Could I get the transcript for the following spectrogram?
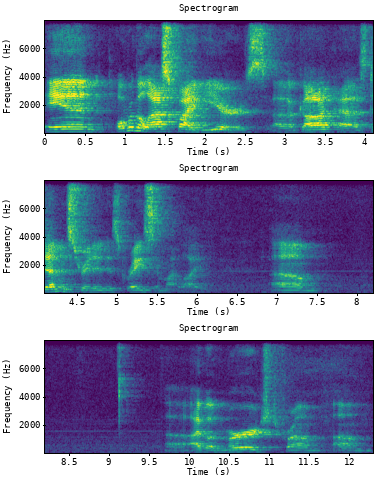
And over the last five years, uh, God has demonstrated His grace in my life. Um, uh, I've emerged from um,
